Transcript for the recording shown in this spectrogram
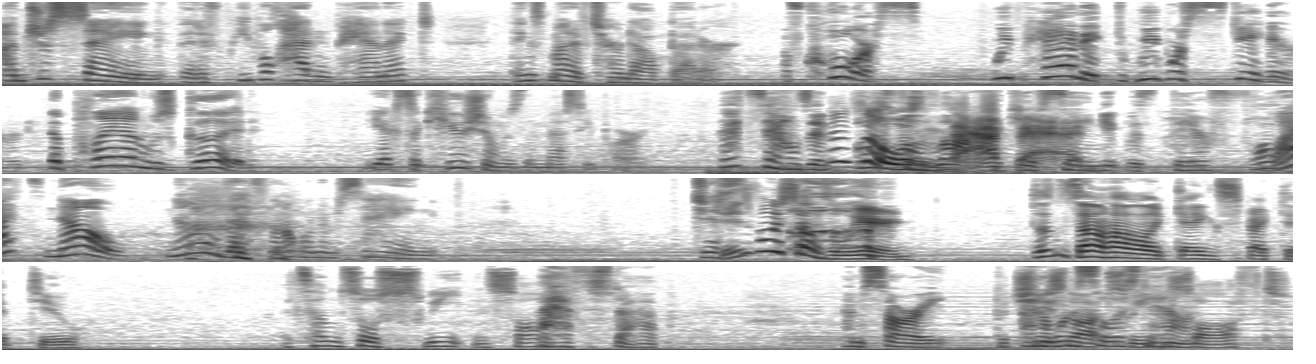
I'm just saying that if people hadn't panicked, things might have turned out better. Of course. We panicked. We were scared. The plan was good. The execution was the messy part. That sounds an It awful wasn't lot that like you're saying it was their fault. What? No, no, that's not what I'm saying. Just Jane's voice sounds weird. Doesn't sound how like I expect it to. It sounds so sweet and soft. I have to stop. I'm sorry. but I she's wanna not slow us sweet and soft.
